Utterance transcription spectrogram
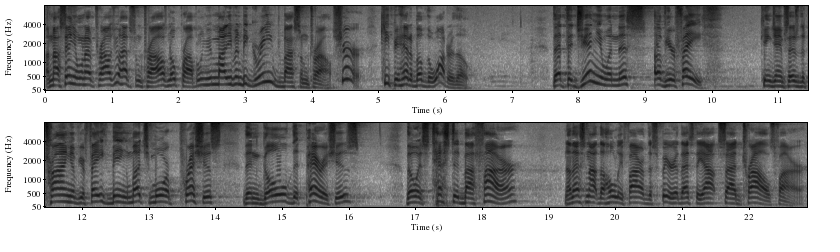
I'm not saying you won't have trials, you'll have some trials, no problem. You might even be grieved by some trials. Sure. Keep your head above the water, though. That the genuineness of your faith, King James says, the trying of your faith being much more precious than gold that perishes, though it's tested by fire. Now, that's not the holy fire of the Spirit, that's the outside trials fire.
